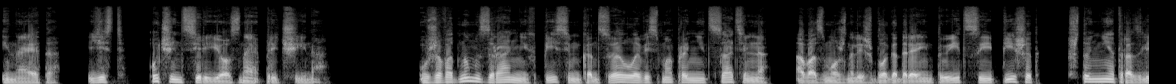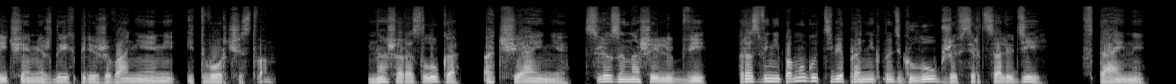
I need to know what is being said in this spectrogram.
И на это есть очень серьезная причина. Уже в одном из ранних писем Консуэлла весьма проницательно, а возможно лишь благодаря интуиции, пишет, что нет различия между их переживаниями и творчеством. Наша разлука, отчаяние, слезы нашей любви разве не помогут тебе проникнуть глубже в сердца людей, в тайны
